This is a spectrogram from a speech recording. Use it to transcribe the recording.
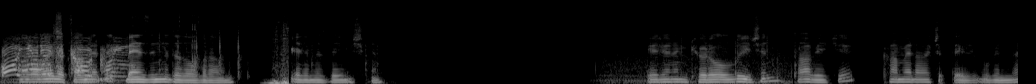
Arabayı da tamir benzinli de dolduralım. Elimizdeymişken. Gecenin körü olduğu için tabii ki kamera açık değil bugün de.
